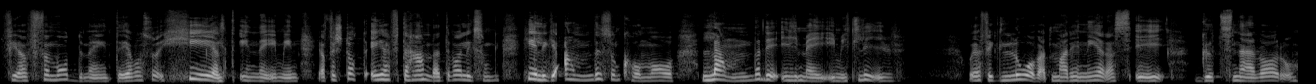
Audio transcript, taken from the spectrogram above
För jag förmådde mig inte. Jag var så helt inne i min... Jag har förstått i efterhand att det var liksom helige ande som kom och landade i mig i mitt liv. Och jag fick lov att marineras i Guds närvaro.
